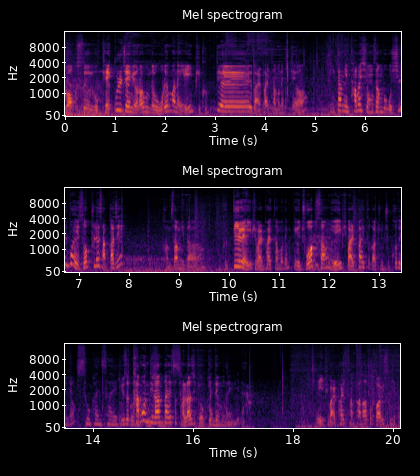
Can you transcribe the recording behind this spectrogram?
럭스 이거 개꿀잼 여러분들. 오랜만에 AP 극딜 말파이트 한번 해볼게요. 중탕님 타바시 영상 보고 실버에서 플랫 4까지? 감사합니다. 극딜 AP 말파이트 한번 해볼게요. 조합상 AP 말파이트가 좀 좋거든요. 여기서 탑원딜 한다 해서 달라질 게 없기 때문에. AP 말파이트 한 판 하도록 하겠습니다.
